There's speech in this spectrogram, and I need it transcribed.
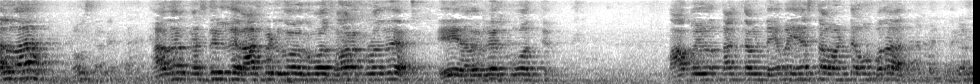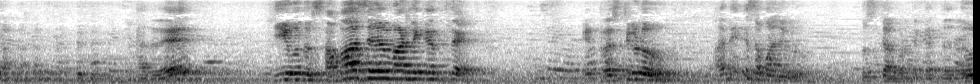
ಅಲ್ವಾ? ಯಾವ್ದಾದ್ರು ಕಷ್ಟ ಹಾಸ್ಪಿಟಲ್ಗೆ ಹೋಗಬಹುದು ಸಾವಿರ ಕೊಡೋದ್ರೆ, ಏ ಅದ್ರ ಬೇಕು ಅಂತ. ಪಾಪ ಇವತ್ತು ಆಗ್ತಾ ಉಂಟು ಏಮ ಏಸ್ತಾವ ಅಂತ ಅವ್ನು ಪದ ಆದ್ರೆ, ಈ ಒಂದು ಸಮಾಜ ಸೇವೆ ಮಾಡ್ಲಿಕ್ಕಂತೆ ಈ ಟ್ರಸ್ಟ್ಗಳು, ಅನೇಕ ಸಮಾಜಗಳು ಪುಸ್ತಕ ಕೊಡ್ತಕ್ಕಂಥದ್ದು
